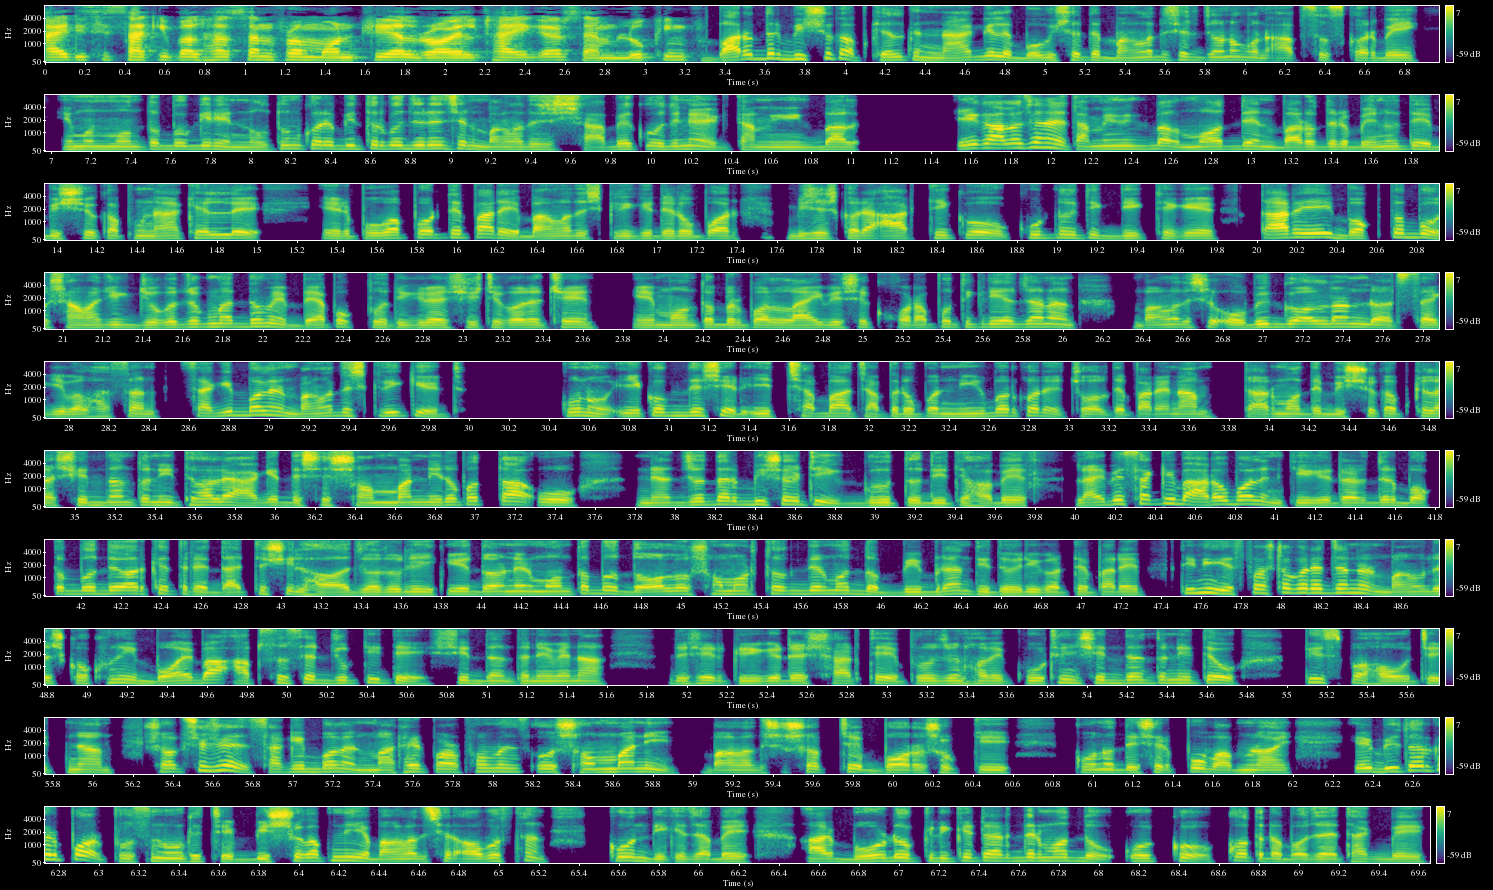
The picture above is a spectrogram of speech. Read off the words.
Hi, is Shakib Al Hasan from Montreal Royal Tigers I am looking ভারতের বিশ্বকাপ খেলতে না গেলে ভবিষ্যতে বাংলাদেশের জনগণ আফসোস করবে। এমন মন্তব্য ঘিরে নতুন করে বিতর্ক জুড়েছেন বাংলাদেশের সাবেক অধিনায়ক তামিম ইকবাল। এক আলোচনায় তামিম ইকবাল মত দেন ভারতের বেনুতে বিশ্বকাপ না খেললে এর প্রভাব পড়তে পারে বাংলাদেশ ক্রিকেটের ওপর, বিশেষ করে আর্থিক ও কূটনৈতিক দিক থেকে। তার এই বক্তব্য সামাজিক যোগাযোগ মাধ্যমে ব্যাপক প্রতিক্রিয়া সৃষ্টি করেছে। এই মন্তব্যের পর লাইভ এসে কড়া প্রতিক্রিয়া জানান বাংলাদেশের অভিজ্ঞ অলরাউন্ডার সাকিব আল হাসান। সাকিব বলেন, বাংলাদেশ ক্রিকেট কোনো একক দেশের ইচ্ছা বা চাপের উপর নির্ভর করে চলতে পারে না। তার মধ্যে বিশ্বকাপ খেলার সিদ্ধান্ত নিতে হলে আগে দেশের সম্মান, নিরাপত্তা ও ন্যায্যতার বিষয়টি গুরুত্ব দিতে হবে। লাইভে সাকিব আরও বলেন, ক্রিকেটারদের বক্তব্য দেওয়ার ক্ষেত্রে দায়িত্বশীল হওয়া জরুরি। এ ধরনের মন্তব্য দল ও সমর্থকদের মধ্যে বিভ্রান্তি তৈরি করতে পারে। তিনি স্পষ্ট করে জানান, বাংলাদেশ কখনোই বয় বা আফসোসের যুক্তিতে সিদ্ধান্ত নেবে না। দেশের ক্রিকেটের স্বার্থে প্রয়োজন হলে কঠিন সিদ্ধান্ত নিতেও পিছপা হওয়া উচিত না। সবশেষে সাকিব বলেন, মাঠের পারফরমেন্স ও সম্মানই বাংলাদেশের সবচেয়ে বড় শক্তি। কোনো দেশের প্রভাব নয়। এই বিতর্কের পর প্রশ্ন উঠেছে, বিশ্বকাপ নিয়ে বাংলাদেশের অবস্থান কোন দিকে যাবে? আর বোর্ড ও ক্রিকেটারদের মধ্যে ঐক্য কতটা বজায় থাকবে?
